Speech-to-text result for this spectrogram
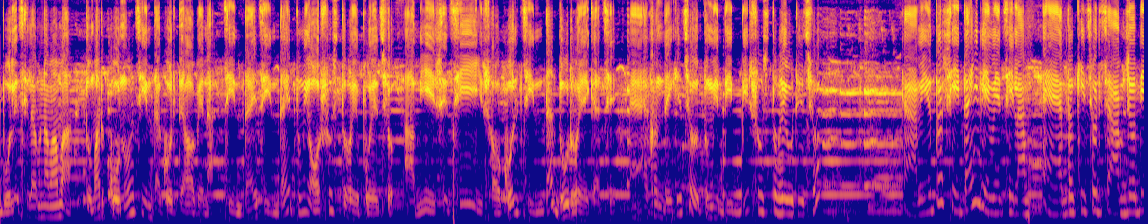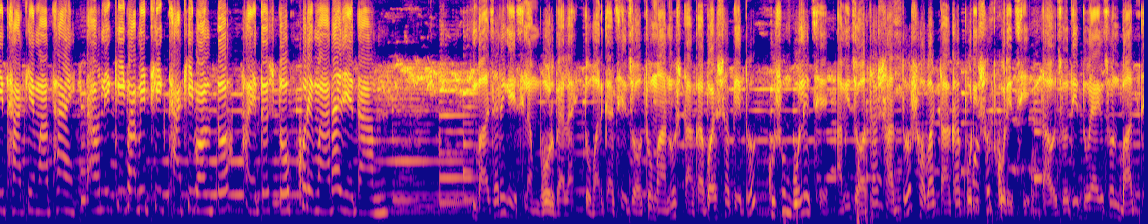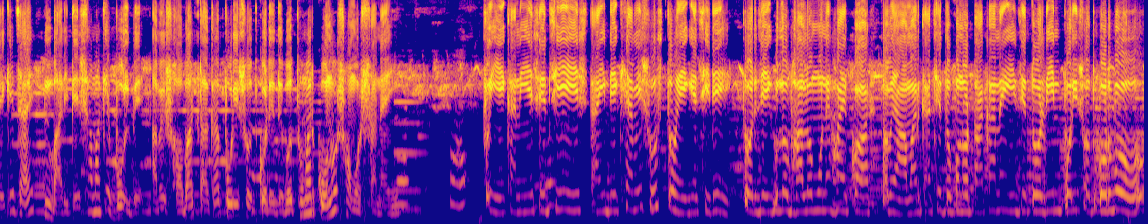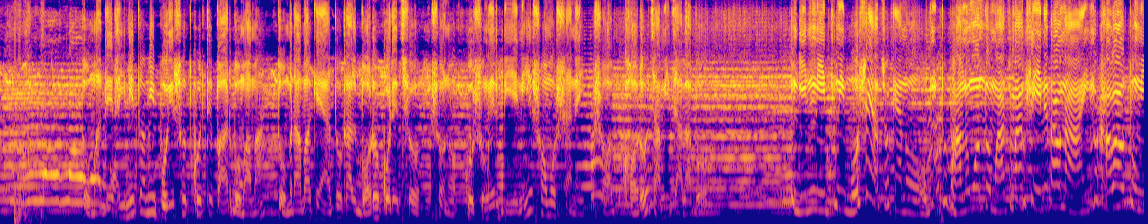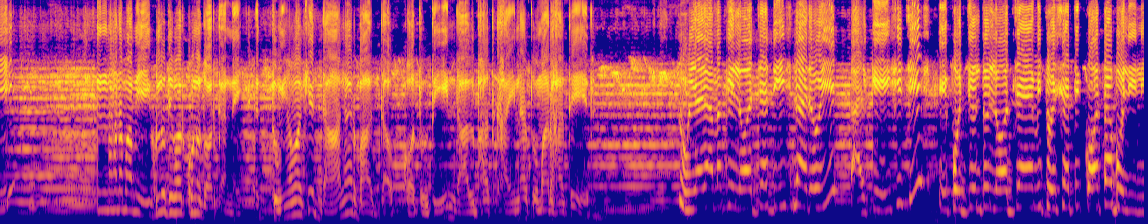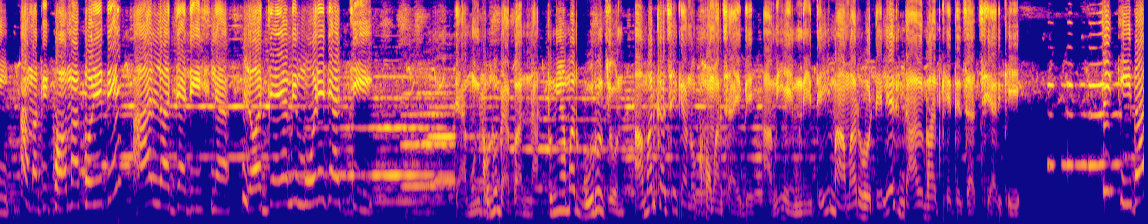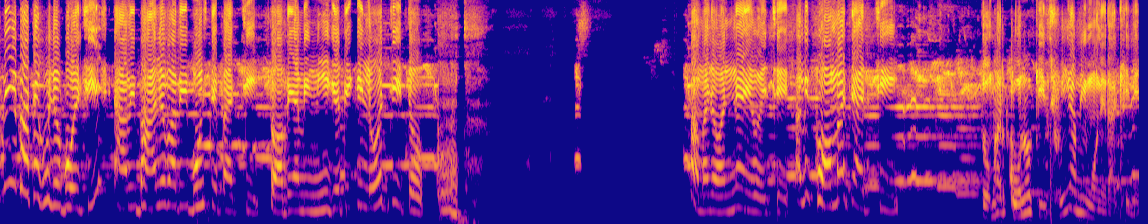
বলেছিলাম না মামা, তোমার কোনো চিন্তা করতে হবে না। চিন্তায় চিন্তায় তুমি অসুস্থ হয়ে পড়েছো। আমি এসেছি, সকল চিন্তা দূর হয়ে গেছে। এখন দেখেছ, তুমি দিব্যি সুস্থ হয়ে উঠেছো? আমিও তো সেটাই ভেবেছিলাম। এত কিছুর চাপ যদি থাকে মাথায়, তাহলে কীভাবে ঠিক থাকি বলতো? হয়তো স্টোক করে মারা যেতাম। বাজারে গেছিলাম ভোরবেলায়। তোমার কাছে যত মানুষ টাকা পয়সা পেত, কুসুম বলেছে, আমি যথাসাধ্য সবার টাকা পরিশোধ করেছি। তাও যদি দু একজন বাদ থেকে যায়, বাড়িতে এসে আমাকে বলবে, আমি সবার টাকা পরিশোধ করে দেব, তোমার কোনো সমস্যা নেই। তুই এখানে এসেছিস, তাই দেখে আমি সুস্থ হয়ে গেছি রে। তোর যেগুলো ভালো মনে হয় কর, তবে আমার কাছে তো কোনো টাকা নেই যে তোর ঋণ পরিশোধ করব। তোমাদের ঋণই তো আমি পরিশোধ করতে পারব, মামা। তোমরা আমাকে এতকাল বড় করেছ। শোনো, কুসুমের বিয়ে নিয়ে সমস্যা নেই। সব খরচ আমি চালাবো। গিন্নি, তুমি বসে আছো কেন? একটু ভালো মন্দ মাছ, মাংস এনে দাও না। এগুলো খাওয়াও তুমি। না না, মামি, এগুলো দেওয়ার কোনো দরকার নেই। তুমি আমাকে ডাল আর ভাত দাও। কতদিন ডাল ভাত খাই না তোমার হাতের? তুই আর আমাকে লজ্জা দিস না রোহিত। কালকে এসেছিস? এ পর্যন্ত লজ্জায় আমি তোর সাথে কথা বলিনি। আমাকে ক্ষমা করে দে আর লজ্জা দিস না। লজ্জায় আমি মরে যাচ্ছি। তেমন কোনো ব্যাপার না। তুমি আমার গুরুজন। আমার কাছে কেন ক্ষমা চাইবে? আমি এমনিতেই মামার হোটেলের ডাল ভাত খেতে চাচ্ছি আর কি। তুই কীভাবে এই কথাগুলো বলছিস? আমি ভালোভাবে বুঝতে পারছি। তবে আমি নিজে থেকে লজ্জিত। আমার অন্যায় হয়েছে। আমি ক্ষমা চাচ্ছি। তোমার কোনো কিছুই আমি মনে রাখিনি।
